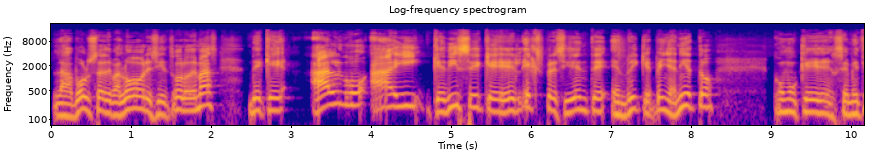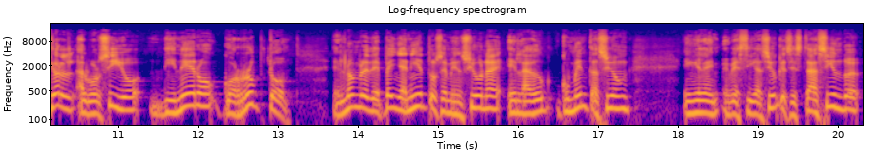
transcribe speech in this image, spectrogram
la bolsa de valores y todo lo demás, de que algo hay que dice que el expresidente Enrique Peña Nieto como que se metió al, bolsillo dinero corrupto. El nombre de Peña Nieto se menciona en la documentación, en la investigación que se está haciendo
